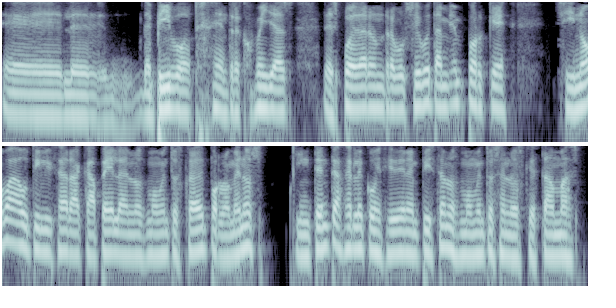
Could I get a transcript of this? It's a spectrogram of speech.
eh, le, de pivot, entre comillas, les puede dar un revulsivo y también porque si no va a utilizar a Capela en los momentos clave, por lo menos que intente hacerle coincidir en pista en los momentos en los que está más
